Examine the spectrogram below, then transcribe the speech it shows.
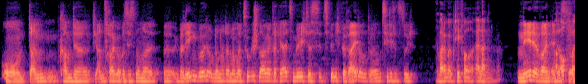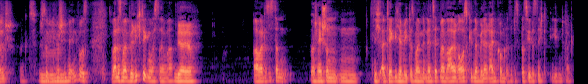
Und dann kam der, die Anfrage, ob er sich nochmal äh, überlegen würde. Und dann hat er nochmal zugeschlagen und gesagt, ja, jetzt will ich das, jetzt bin ich bereit und äh, ziehe das jetzt durch. War dann beim TV Erlangen, oder? Nee, der war in Eltersdorf. Auch falsch. So viele mhm. verschiedene Infos. Das war alles mal berichtigen, was da war. Ja, ja. Aber das ist dann wahrscheinlich schon ein nicht alltäglicher Weg, dass man im NLZ mal Ware rausgeht und dann wieder reinkommt. Also das passiert jetzt nicht jeden Tag.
